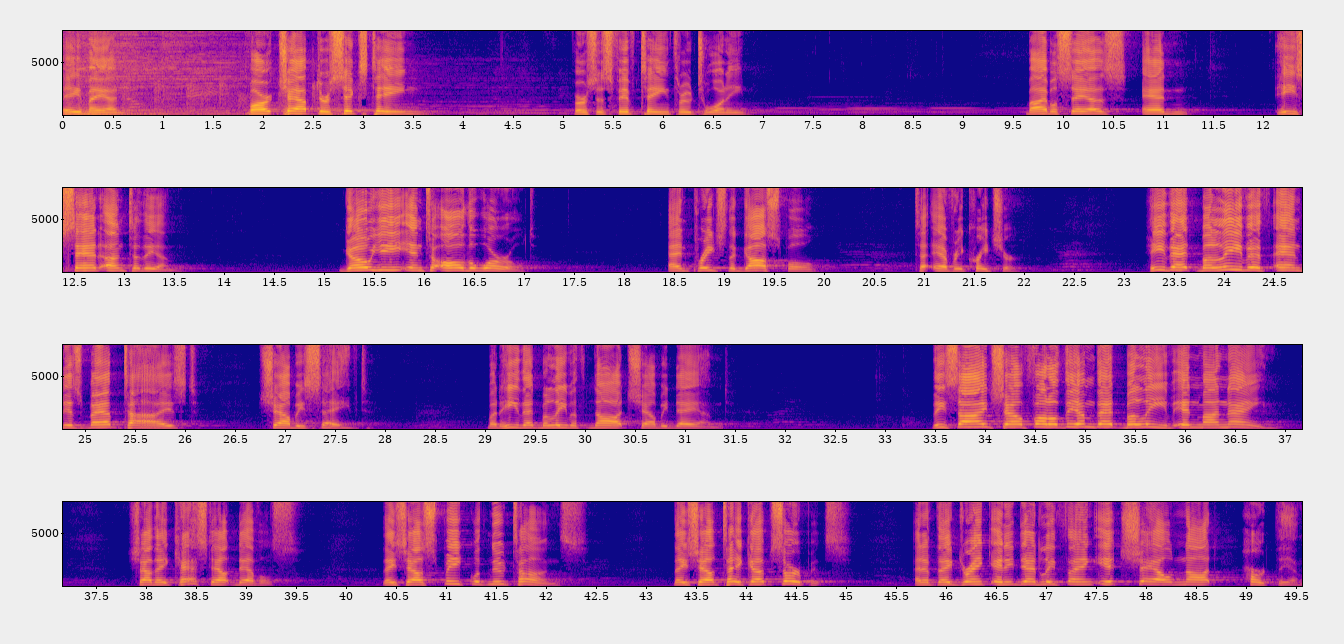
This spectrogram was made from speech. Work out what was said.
Amen. Mark chapter 16, verses 15 through 20. Bible says, And he said unto them, Go ye into all the world and preach the gospel to every creature. He that believeth and is baptized shall be saved, but he that believeth not shall be damned. These signs shall follow them that believe in my name. Shall they cast out devils? They shall speak with new tongues. They shall take up serpents. And if they drink any deadly thing, it shall not hurt them.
